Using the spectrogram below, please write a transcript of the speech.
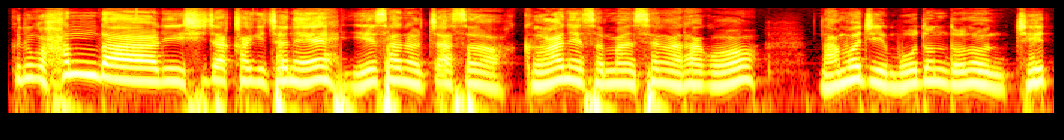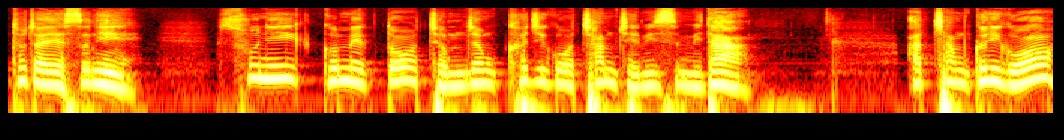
그리고 한 달이 시작하기 전에 예산을 짜서 그 안에서만 생활하고 나머지 모든 돈은 재투자에 쓰니 순이익 금액도 점점 커지고 참 재밌습니다. 아참 그리고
